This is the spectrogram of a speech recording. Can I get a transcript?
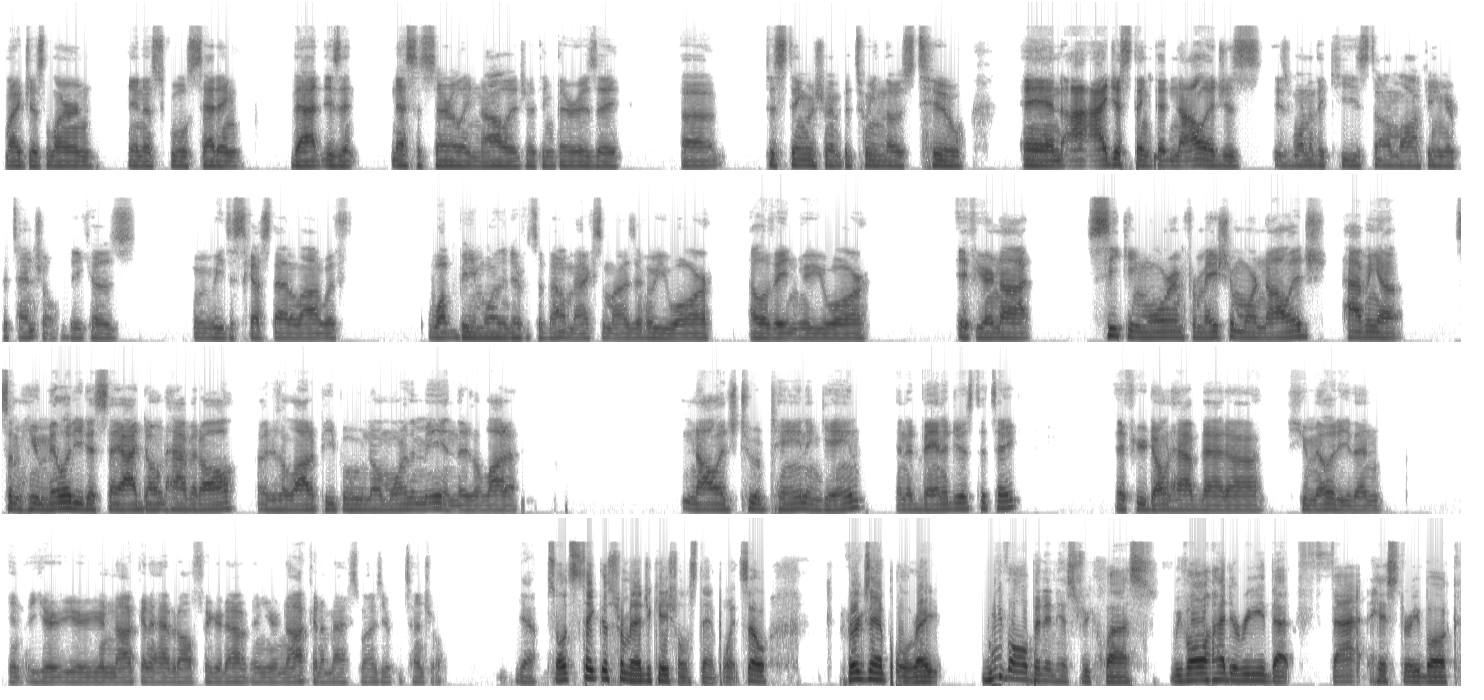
might just learn in a school setting, that isn't necessarily knowledge. I think there is a uh, distinguishment between those two. And I, I just think that knowledge is is one of the keys to unlocking your potential because we discussed that a lot with what being more than difference about maximizing who you are, elevating who you are. If you're not seeking more information, more knowledge, having a some humility to say I don't have it all. There's a lot of people who know more than me and there's a lot of knowledge to obtain and gain and advantages to take. If you don't have that uh humility then you're you're you're not going to have it all figured out and you're not going to maximize your potential. Yeah. So let's take this from an educational standpoint. So for example, right, we've all been in history class. We've all had to read that fat history book,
